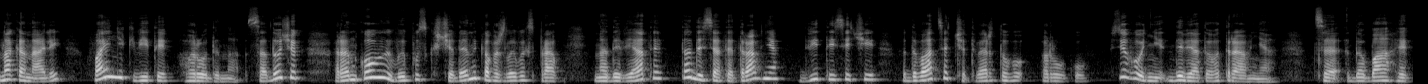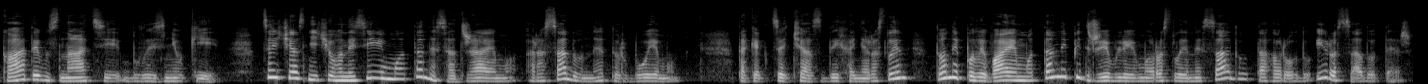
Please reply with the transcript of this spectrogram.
на каналі Файні квіти, городина, садочок, ранковий випуск щоденника важливих справ на 9 та 10 травня 2024 року. Сьогодні, 9 травня, це доба Гекати в знаці Близнюки. В цей час нічого не сіємо та не саджаємо, розсаду не турбуємо. Так як це час дихання рослин, то не поливаємо та не підживлюємо рослини саду та городу і розсаду теж.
